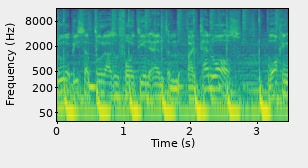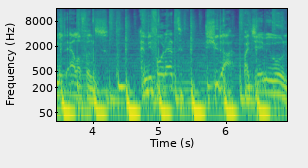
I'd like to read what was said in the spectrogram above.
True Ibiza 2014 anthem by Ten Walls, Walking with Elephants. And before that, Shoulda by Jamie Woon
